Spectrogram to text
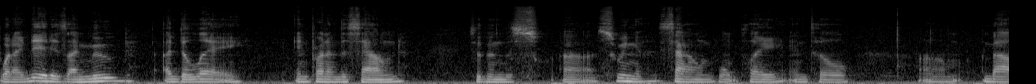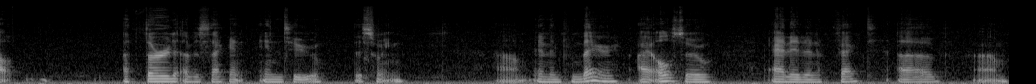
what I did is I moved a delay in front of the sound so then the uh, swing sound won't play until um, about a third of a second into the swing. Um, and then from there, I also added an effect of um,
